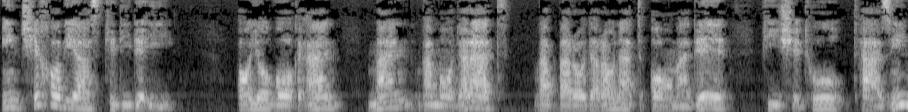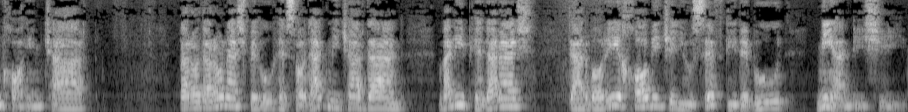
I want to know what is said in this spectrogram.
این چه خوابی است که دیده ای؟ آیا واقعا من و مادرت و برادرانت آمده پیش تو تعظیم خواهیم کرد؟ برادرانش به او حسادت می کردند ولی پدرش درباره خوابی که یوسف دیده بود میاندیشید.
